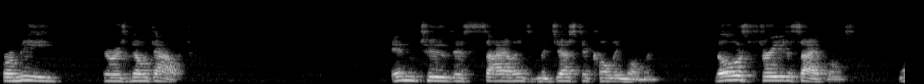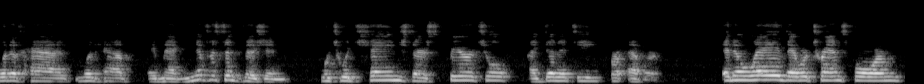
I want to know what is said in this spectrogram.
For me, there is no doubt. Into this silent, majestic, holy moment, those three disciples would have had would have a magnificent vision which would change their spiritual identity forever. In a way, they were transformed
